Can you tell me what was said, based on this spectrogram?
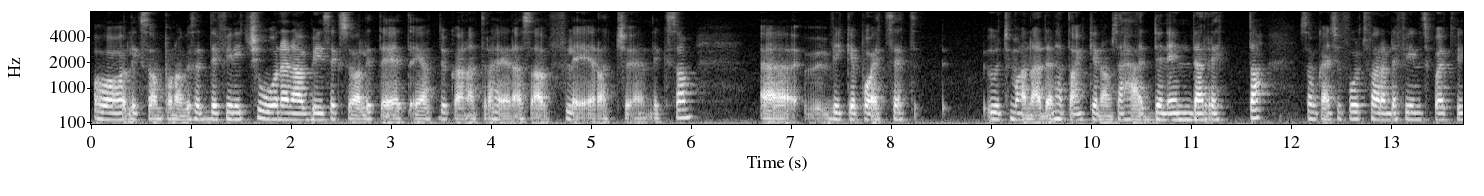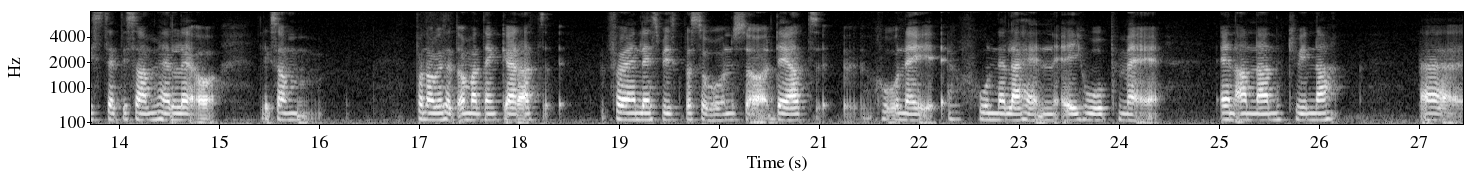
och liksom på något sätt definitionen av bisexualitet är att du kan attraheras av flera kön liksom. Uh, vilket på ett sätt utmanar den här tanken om så här den enda rätta som kanske fortfarande finns på ett visst sätt i samhället och liksom på något sätt om man tänker att för en lesbisk person så det att hon, är, hon eller hen är ihop med en annan kvinna eh,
